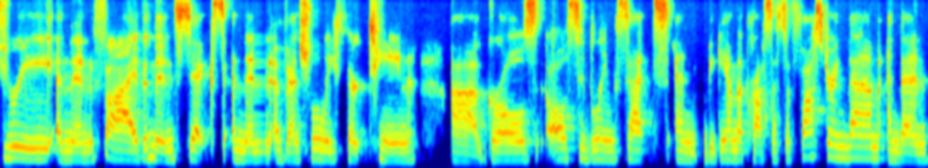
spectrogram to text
three and then five and then six and then eventually 13 uh, girls all sibling sets and began the process of fostering them and then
